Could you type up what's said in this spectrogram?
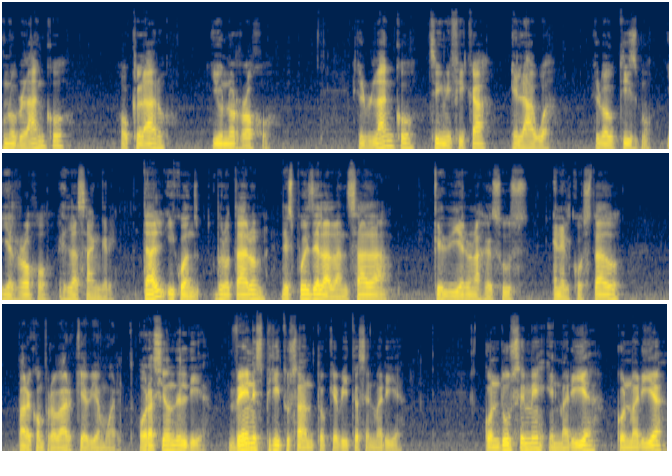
uno blanco o claro y uno rojo. El blanco significa el agua, el bautismo, y el rojo es la sangre. Tal y cuando brotaron después de la lanzada que dieron a Jesús en el costado para comprobar que había muerto. Oración del día. Ven Espíritu Santo que habitas en María. Condúceme en María, con María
